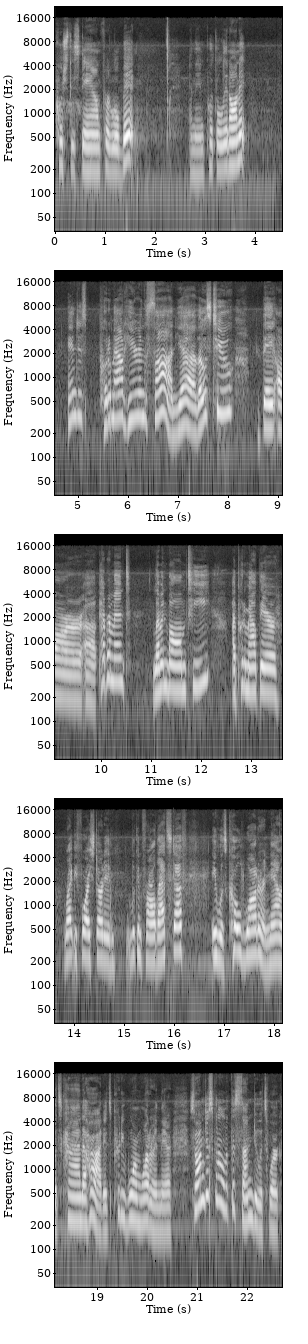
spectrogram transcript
push this down for a little bit and then put the lid on it and just put them out here in the sun. Yeah, those two, they are uh, peppermint lemon balm tea. I put them out there right before I started looking for all that stuff. It was cold water and now it's kind of hot. It's pretty warm water in there. So I'm just going to let the sun do its work.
